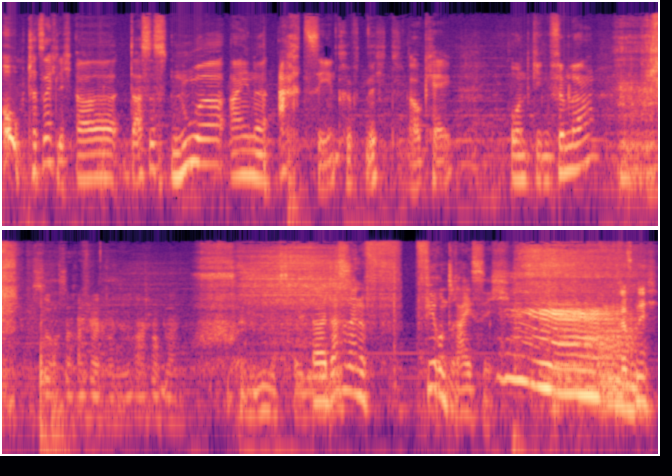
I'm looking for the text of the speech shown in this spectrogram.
Oh, tatsächlich. Äh, das ist nur eine 18. Trifft nicht. Okay. Und gegen Fimmler? So aus der bleiben. Äh, das ist eine F 34. Trifft nicht.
